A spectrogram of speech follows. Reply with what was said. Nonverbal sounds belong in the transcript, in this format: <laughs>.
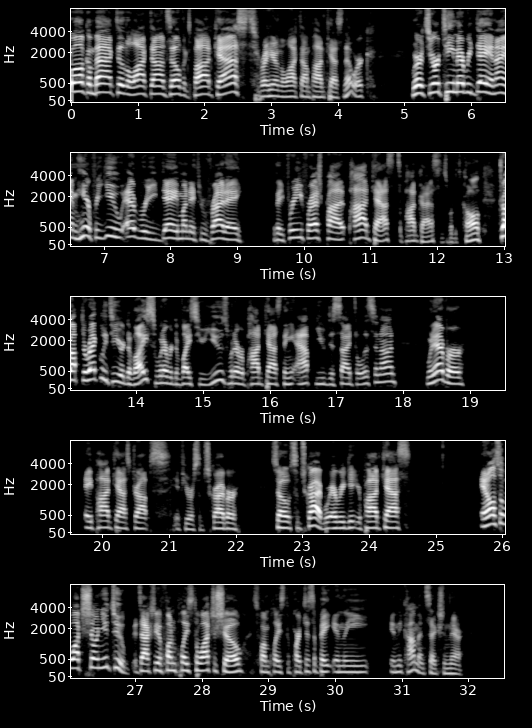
Welcome back to the Locked On Celtics podcast, right here on the Locked On Podcast Network, where it's your team every day, and I am here for you every day, Monday through Friday, with a free, fresh pod- podcast. It's a podcast, that's what it's called. Drop directly to your device, whatever device you use, whatever podcasting app you decide to listen on, whenever a podcast drops, if you're a subscriber. So subscribe wherever you get your podcasts and also watch a show on YouTube. It's actually a fun place to watch a show. It's a fun place to participate in the in the comment section there.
